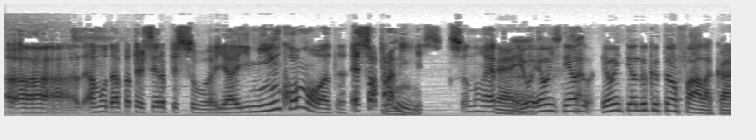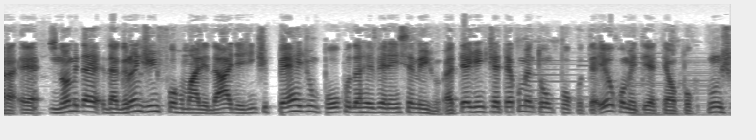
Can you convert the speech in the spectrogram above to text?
a, a mudar para terceira pessoa. E aí me incomoda. É só para mim isso. Isso não é, pra É, eu, eu entendo, eu entendo o que o Tan fala, cara. É, em nome da, da grande informalidade, a gente perde um pouco da reverência mesmo. Até a gente até comentou um pouco, eu comentei até um pouco, uns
